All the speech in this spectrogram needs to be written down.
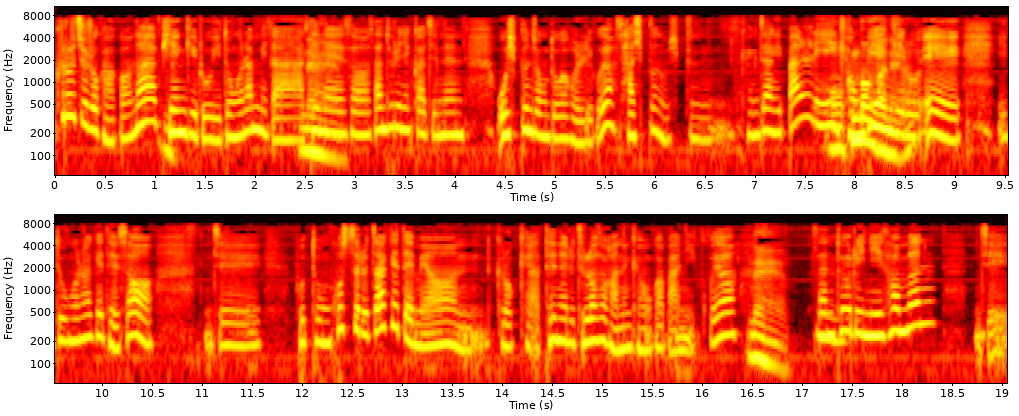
크루즈로 가거나 비행기로 이동을 합니다. 네. 아테네에서 네. 산토리니까지는 50분 정도가 걸리고요. 40분, 50분 굉장히 빨리 어, 경비행기로 예, 이동을 하게 돼서 이제 보통 코스를 짜게 되면 그렇게 아테네를 들러서 가는 경우가 많이 있고요. 네. 산토리니 섬은 이제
